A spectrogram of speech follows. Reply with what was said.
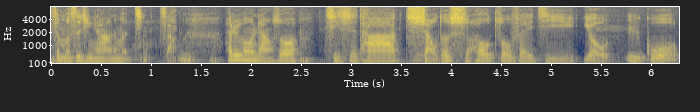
什么事情让他那么紧张？他就跟我讲说，其实他小的时候坐飞机有遇过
